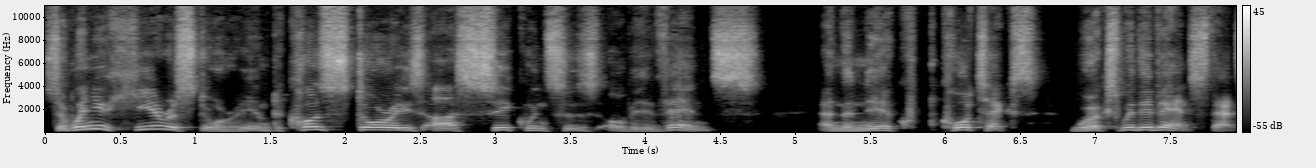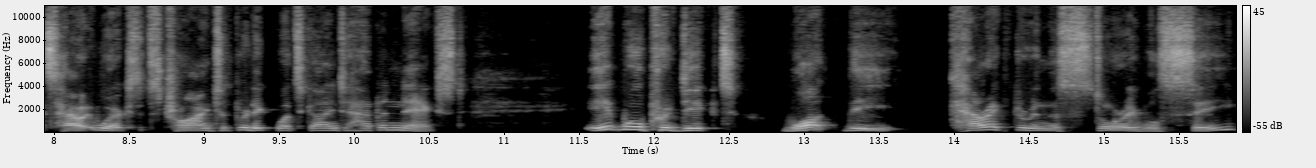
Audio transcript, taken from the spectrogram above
So when you hear a story, and because stories are sequences of events, and the neocortex works with events, that's how it works. It's trying to predict what's going to happen next. It will predict what the character in the story will see,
